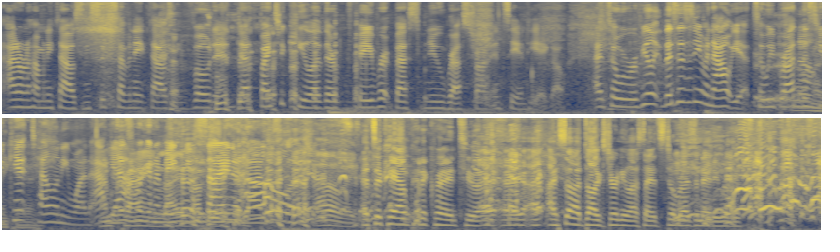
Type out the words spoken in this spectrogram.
I don't know how many thousand, six, seven, eight thousand, voted Death by Tequila their favorite best new restaurant in San Diego. And so we're revealing this isn't even out yet, so we brought Oh this. my You can't gosh. tell anyone. I'm After this, we're crying gonna make you on sign the- a non-disclosure. Oh my God. That's okay. I'm kind of crying too. I, I, I- I saw a dog's journey last night. It's still resonating with me.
